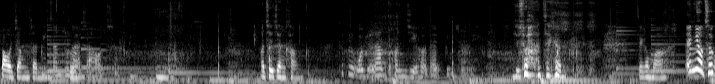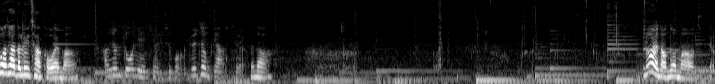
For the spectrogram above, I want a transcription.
爆浆珍珠，比珍珠奶茶好吃。嗯，而且健康。这个我觉得要囤几盒在冰箱里。你说这个 这个吗？哎、你有吃过它的绿茶口味吗？好像多年前吃过，我觉得这个比较好吃。真的哦、牛奶糖真的蛮好吃的。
